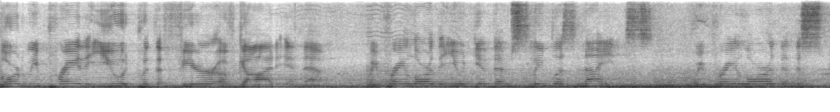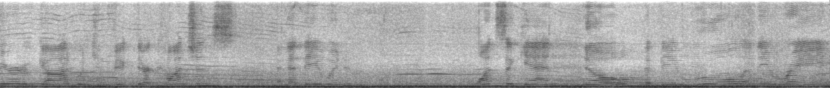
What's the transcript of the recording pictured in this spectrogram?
Lord, we pray that you would put the fear of God in them. We pray, Lord, that you would give them sleepless nights. We pray, Lord, that the Spirit of God would convict their conscience and that they would once again know that they rule and they reign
